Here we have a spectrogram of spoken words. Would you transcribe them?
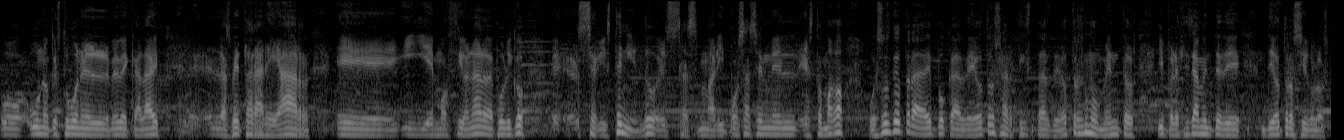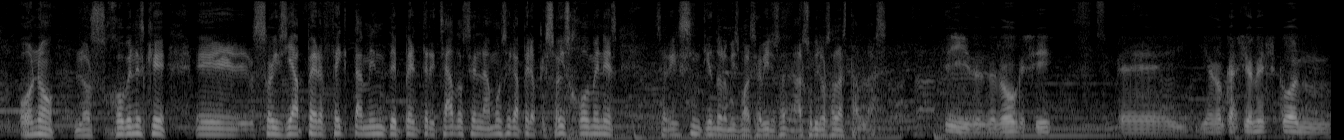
o uno que estuvo en el BBK Live, eh, las ve tararear eh, y emocionar al público. ¿Seguís teniendo esas mariposas en el estómago o eso es de otra época, de otros artistas, de otros momentos y precisamente de, de otros siglos? ¿O no? Los jóvenes que sois ya perfectamente pertrechados en la música, pero que sois jóvenes, ¿seguís sintiendo lo mismo al al subiros a las tablas? Sí, desde luego que sí. Eh, y en ocasiones con,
